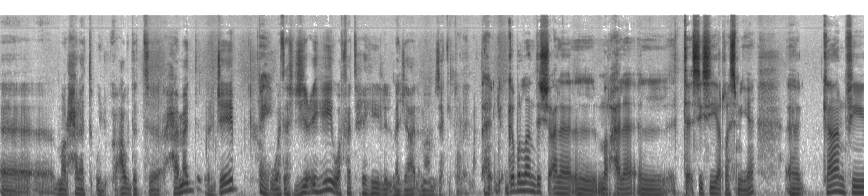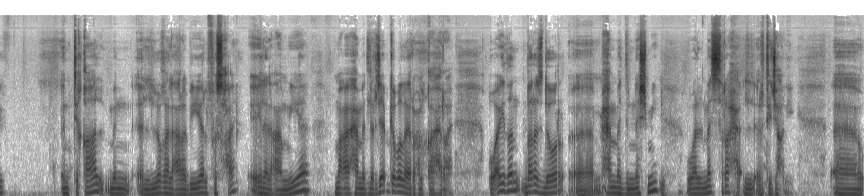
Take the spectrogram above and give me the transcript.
آه، مرحلة عودة حمد رجيب أي. وتشجيعه وفتحه للمجال أمام زكي طليمان. قبل لا ندش على المرحلة التأسيسية الرسمية آه، كان في انتقال من اللغة العربية الفصحى إلى العامية مع حمد الرجيب قبل لا يروح القاهرة. وأيضا برز دور محمد النشمي والمسرح الارتجالي. آه،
